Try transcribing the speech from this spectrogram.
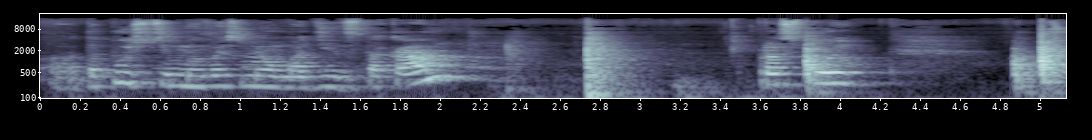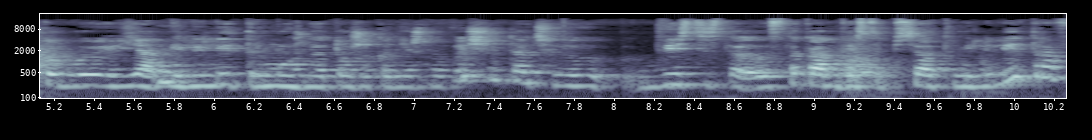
А, допустим, мы возьмем один стакан простой. Чтобы я миллилитры, можно тоже, конечно, высчитать. 200, стакан 250 миллилитров.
